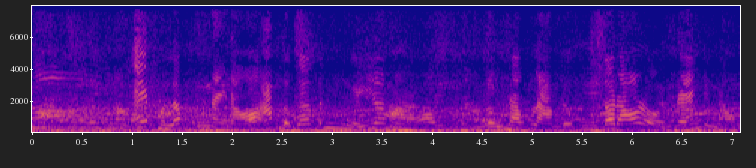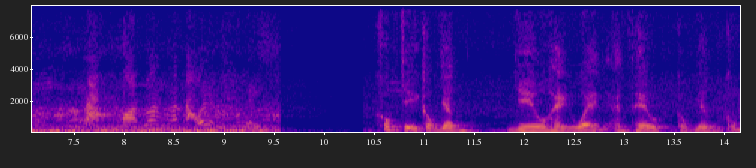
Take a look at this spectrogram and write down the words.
nó ép mình lắm. Này nọ áp lực á tính nghĩ á mà thôi dù sao cũng làm được. Tới đó rồi ráng chừng nào làm mệt quá hết nổi rồi mới nghỉ. Không chỉ công nhân, nhiều hàng quán ăn theo công nhân cũng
